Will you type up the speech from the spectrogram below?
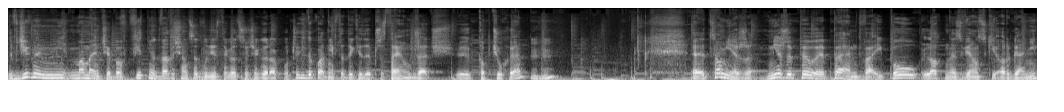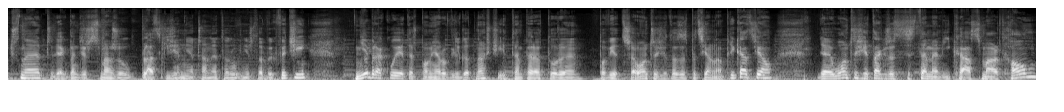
w dziwnym momencie, bo w kwietniu 2023 roku, czyli dokładnie wtedy, kiedy przestają grzać y, kopciuchy. Mhm. E, Co mierzy? Mierzy pyły PM2,5, lotne związki organiczne, czyli jak będziesz smażył placki ziemniaczane, to również to wychwyci. Nie brakuje też pomiaru wilgotności i temperatury powietrza. Łączy się to ze specjalną aplikacją. E, Łączy się także z systemem IKEA Smart Home,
